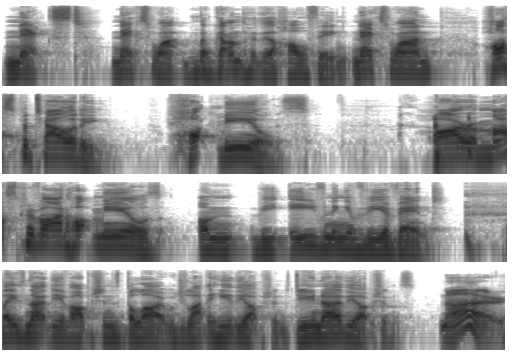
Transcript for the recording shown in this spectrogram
Next, next one. I've gone through the whole thing. Next one, hospitality, hot meals. Hirer must provide hot meals on the evening of the event. Please note the options below. Would you like to hear the options? Do you know the options? No,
